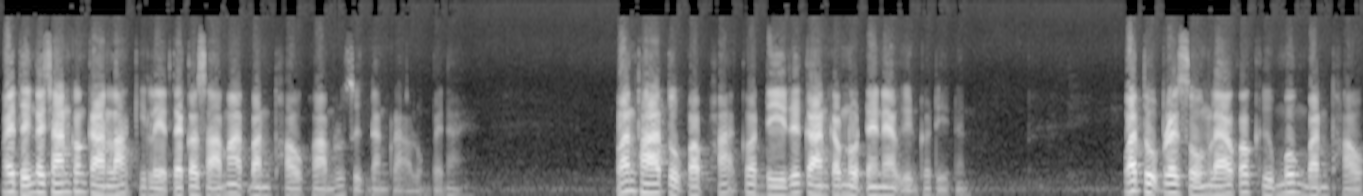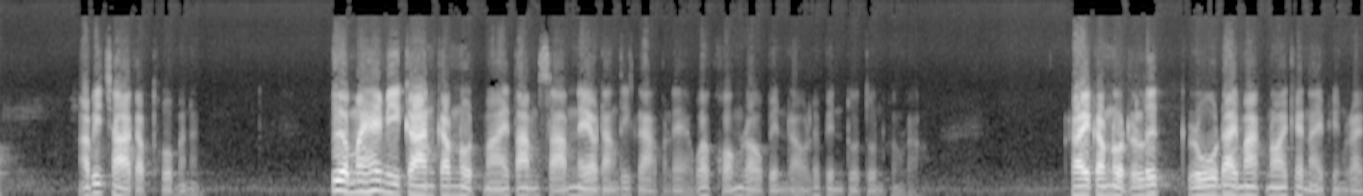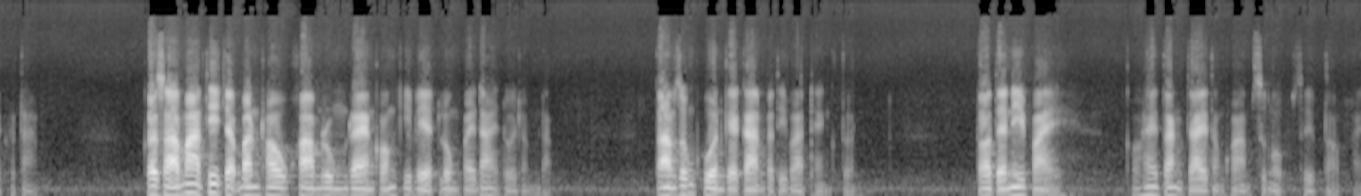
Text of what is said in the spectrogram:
ไม่ถึงกระชั้นของการละกิเลสแต่ก็สามารถบรรเทาความรู้สึกดังกล่าวลงไปได้วันทาตุปภะก็ดีหรือการกำหนดในแนวอื่นก็ดีนั้น วัตถุประสงค์แล้วก็คือมุ่งบรรเทาอาวิชชากับโทมนัสเพื่อไม่ให้มีการกำหนดหมายตามสามแนวดังที่กล่าวมาแล้ว ว่าของเราเป็นเราและเป็นตัวตนของเรา ใครกำหนดระลึกรู้ได้มากน้อยแค่ไหนเพียงไรก็ตาม ก็สามารถที่จะบรรเทาความรุนแรงของกิเลสลงไปได้โดยลำดับ ตามสมควรแก่การปฏิบัติแห่งตน ต่อแต่นี้ไปขอให้ตั้งใจทำความสงบสืบต่อไป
